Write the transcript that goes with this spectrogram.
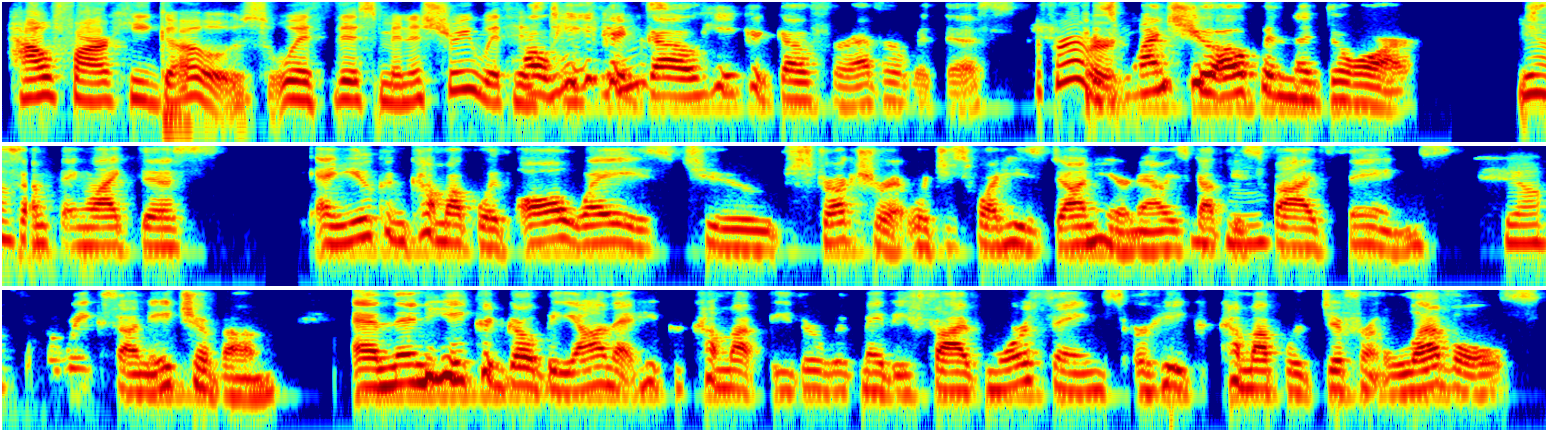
how far he goes with this ministry with his oh teachings. he could go he could go forever with this. Forever. Once you open the door yeah. something like this and you can come up with all ways to structure it which is what he's done here now. He's got mm-hmm. these five things yeah. weeks on each of them and then he could go beyond that. He could come up either with maybe five more things, or he could come up with different levels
